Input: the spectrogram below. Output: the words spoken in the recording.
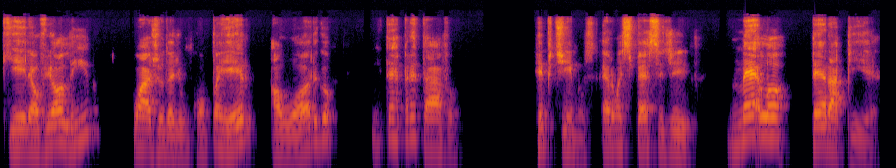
que ele, ao violino, com a ajuda de um companheiro, ao órgão, interpretavam. Repetimos, era uma espécie de meloterapia.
